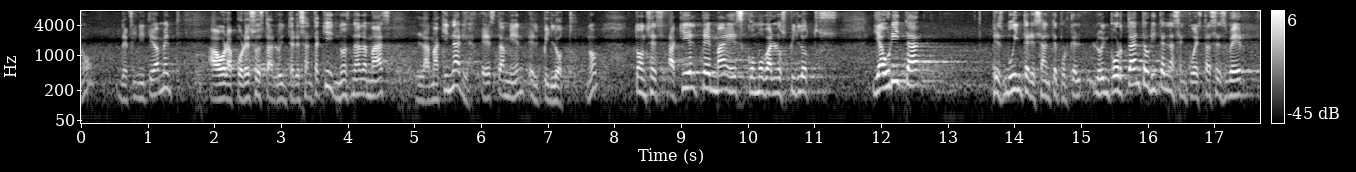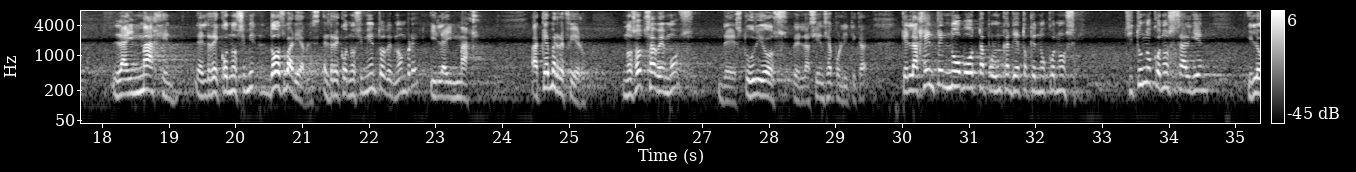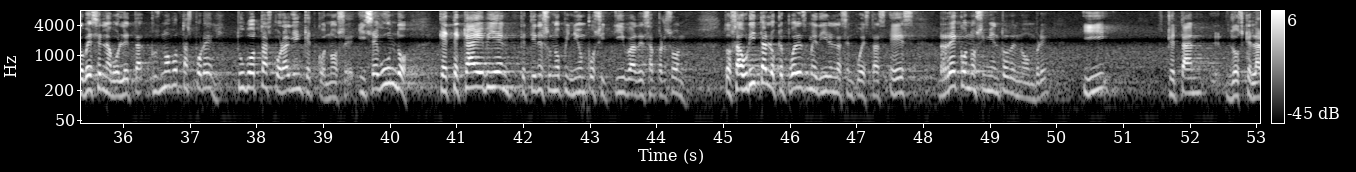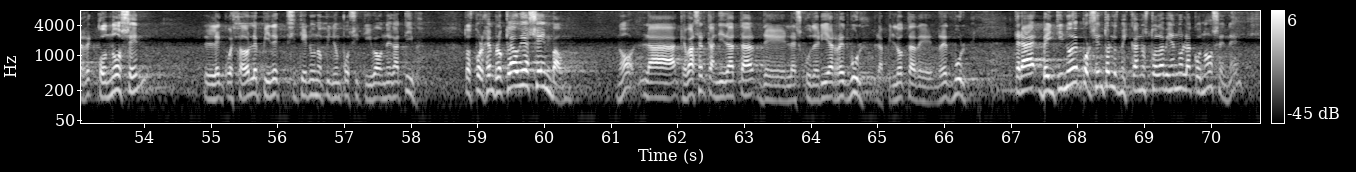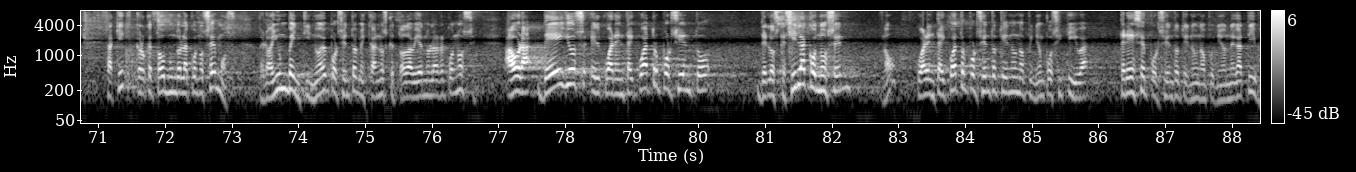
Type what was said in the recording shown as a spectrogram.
¿no? Definitivamente. Ahora, por eso está lo interesante aquí, no es nada más la maquinaria, es también el piloto, ¿no? Entonces, aquí el tema es cómo van los pilotos. Y ahorita es muy interesante porque lo importante ahorita en las encuestas es ver la imagen, el reconocimiento, dos variables, el reconocimiento de nombre y la imagen. ¿A qué me refiero? Nosotros sabemos de estudios de la ciencia política que la gente no vota por un candidato que no conoce. Si tú no conoces a alguien y lo ves en la boleta, pues no votas por él, tú votas por alguien que conoce. Y segundo, que te cae bien, que tienes una opinión positiva de esa persona. Entonces, ahorita lo que puedes medir en las encuestas es reconocimiento de nombre y que tan los que la reconocen, el encuestador le pide si tiene una opinión positiva o negativa. Entonces, por ejemplo, Claudia Sheinbaum, ¿no? la, que va a ser candidata de la escudería Red Bull, la pilota de Red Bull, 29% de los mexicanos todavía no la conocen. ¿eh? Aquí creo que todo el mundo la conocemos, pero hay un 29% de mexicanos que todavía no la reconocen. Ahora, de ellos, el 44% de los que sí la conocen, ¿no? 44% tiene una opinión positiva, 13% tiene una opinión negativa.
